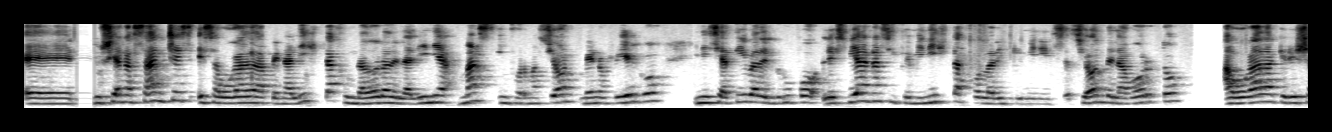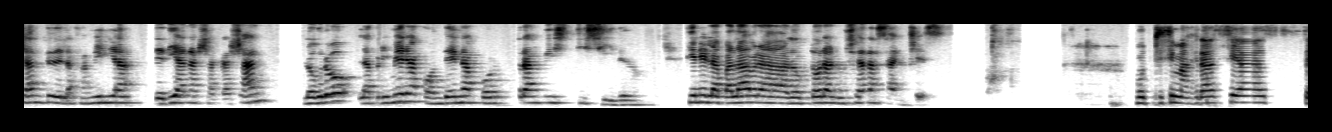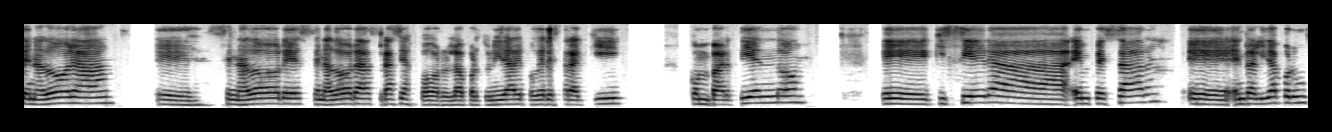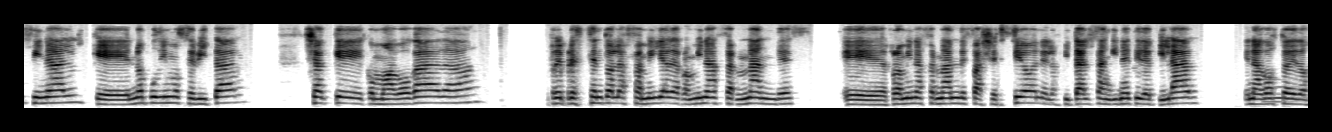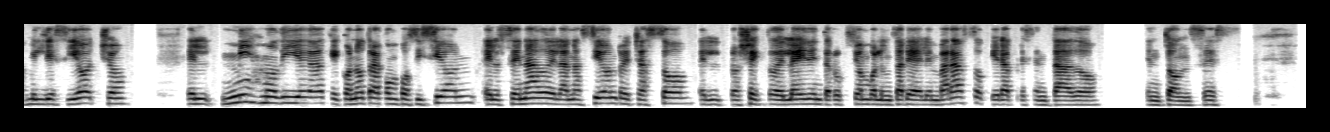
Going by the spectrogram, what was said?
Eh, Luciana Sánchez es abogada penalista, fundadora de la línea Más Información, Menos Riesgo, iniciativa del grupo Lesbianas y Feministas por la Discriminación del Aborto, abogada querellante de la familia de Diana Yacayán, logró la primera condena por transvesticidio. Tiene la palabra doctora Luciana Sánchez. Muchísimas gracias, senadora, eh, senadores, senadoras, gracias por la oportunidad de poder estar aquí compartiendo. Eh, quisiera empezar eh, en realidad por un final que no pudimos evitar, ya que como abogada represento a la familia de Romina Fernández. Romina Fernández falleció en el Hospital Sanguinetti de Pilar en agosto de 2018 el mismo día que con otra composición el Senado de la Nación rechazó el proyecto de ley de interrupción voluntaria del embarazo que era presentado entonces.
